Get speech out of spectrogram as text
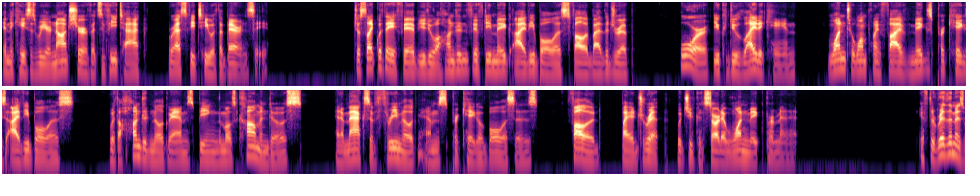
in the cases where you're not sure if it's V-tach or SVT with aberrancy. Just like with AFib, you do 150 mg IV bolus followed by the drip, or you could do lidocaine, 1 to 1.5 mg per kgs IV bolus, with 100 milligrams being the most common dose, and a max of 3 milligrams per kg of boluses, followed by a drip, which you can start at 1 mg per minute. If the rhythm is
